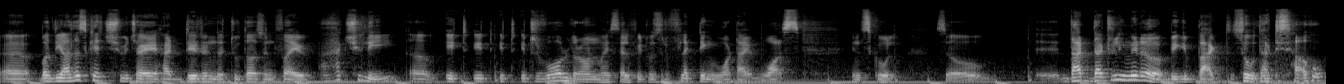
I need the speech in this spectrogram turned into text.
Uh, but the other sketch which I had did in the 2005 actually uh, it, it, it, it revolved around myself. It was reflecting what I was in school. So uh, that that really made a big impact. So that is how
